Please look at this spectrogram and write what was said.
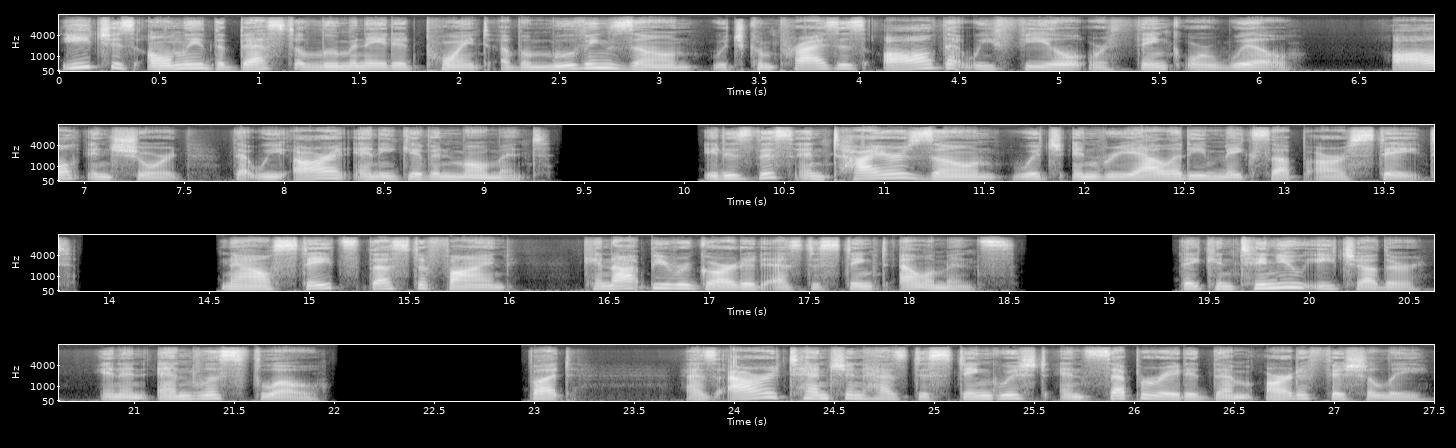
Each is only the best illuminated point of a moving zone which comprises all that we feel or think or will, all, in short, that we are at any given moment. It is this entire zone which in reality makes up our state. Now, states thus defined cannot be regarded as distinct elements. They continue each other in an endless flow. But, as our attention has distinguished and separated them artificially,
